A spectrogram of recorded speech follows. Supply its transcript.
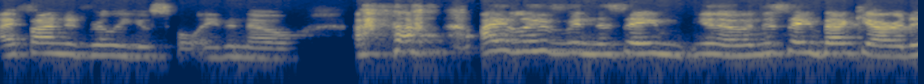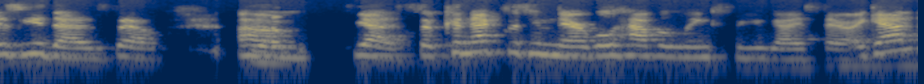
I find it really useful, even though I live in the same, you know, in the same backyard as he does. So um, Yeah, so connect with him there. We'll have a link for you guys there. Again,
